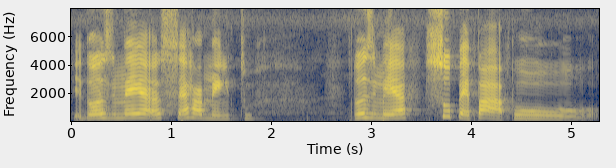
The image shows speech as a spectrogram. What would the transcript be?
E 12 e meia, Serramento. 12 e meia, super papo.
